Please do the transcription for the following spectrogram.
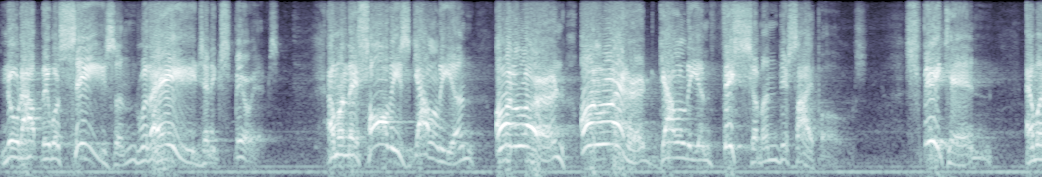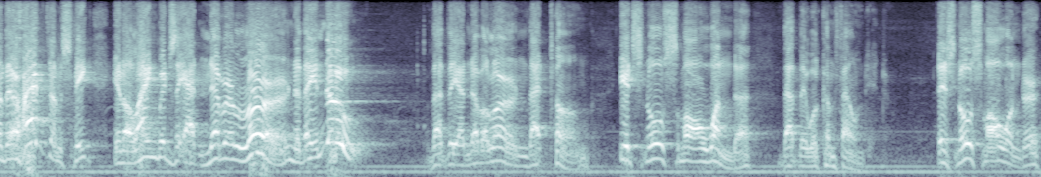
No doubt they were seasoned with age and experience. And when they saw these Galilean, unlearned, unlettered Galilean fishermen disciples speaking and when they heard them speak in a language they had never learned, and they knew that they had never learned that tongue, it's no small wonder that they were confounded. It's no small wonder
